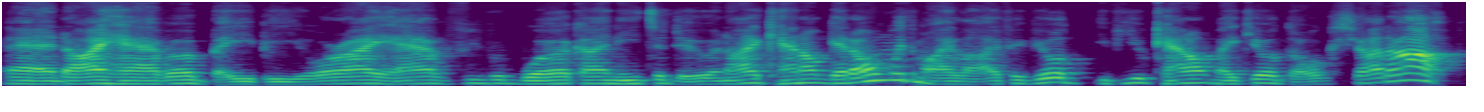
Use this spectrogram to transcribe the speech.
and I have a baby or I have work I need to do, and I cannot get on with my life if, you're, if you cannot make your dog shut up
